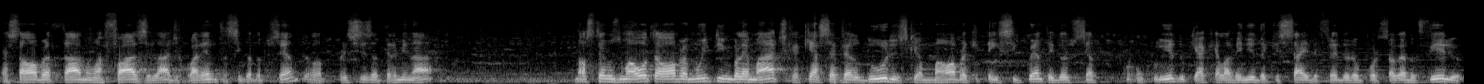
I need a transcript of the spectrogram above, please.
Essa obra está numa fase lá de 40%, 50%, ela precisa terminar. Nós temos uma outra obra muito emblemática, que é a Severo Dures, que é uma obra que tem 52% concluído, que é aquela avenida que sai de frente do aeroporto Salgado Filho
